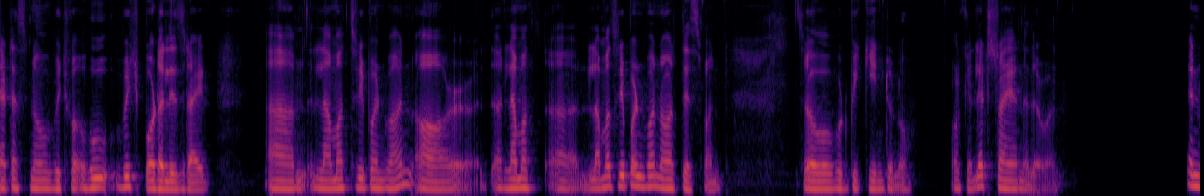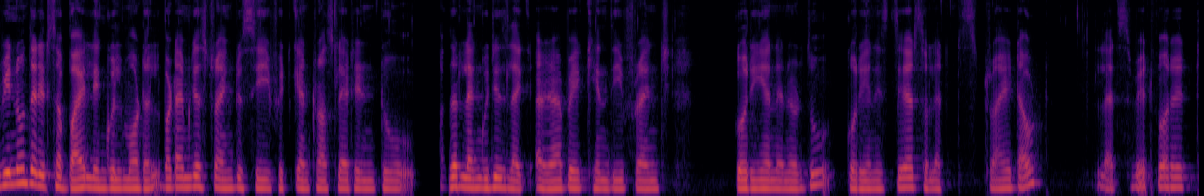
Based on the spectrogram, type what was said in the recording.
let us know which who which model is right um, Llama 3.1 or uh, Llama uh, Llama 3.1 or this one. So would be keen to know. Okay, let's try another one. And we know that it's a bilingual model, but I'm just trying to see if it can translate into other languages like Arabic, Hindi, French, Korean, and Urdu. Korean is there, so let's try it out. Let's wait for it.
